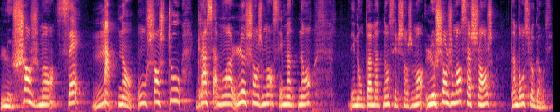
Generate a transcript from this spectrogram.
le changement, c'est maintenant. On change tout grâce à moi. Le changement, c'est maintenant et non pas maintenant, c'est le changement. Le changement, ça change. C'est un bon slogan aussi.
